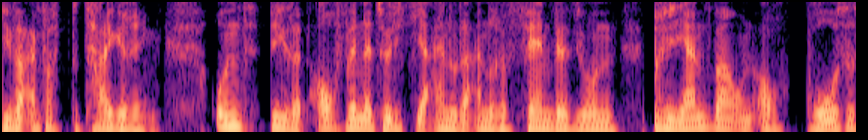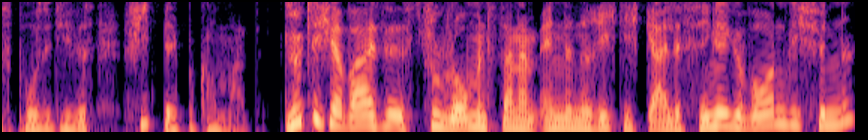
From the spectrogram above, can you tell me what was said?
die war einfach total gering. Und wie gesagt, auch wenn natürlich die ein oder andere Fanversion brillant war und auch großes positives Feedback bekommen hat. Glücklicherweise ist True Romance dann am Ende eine richtig geile Single geworden, wie ich finde.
